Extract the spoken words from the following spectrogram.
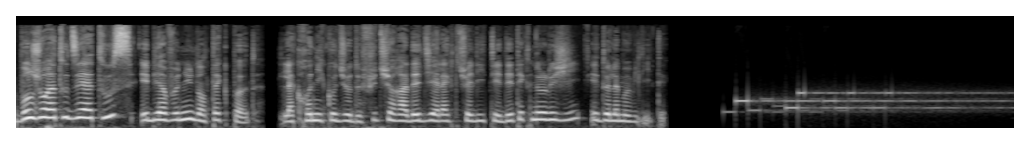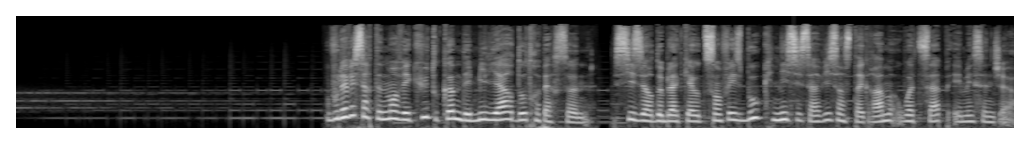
Bonjour à toutes et à tous et bienvenue dans TechPod, la chronique audio de Futura dédiée à l'actualité des technologies et de la mobilité. Vous l'avez certainement vécu tout comme des milliards d'autres personnes. 6 heures de blackout sans Facebook, ni ses services Instagram, WhatsApp et Messenger.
